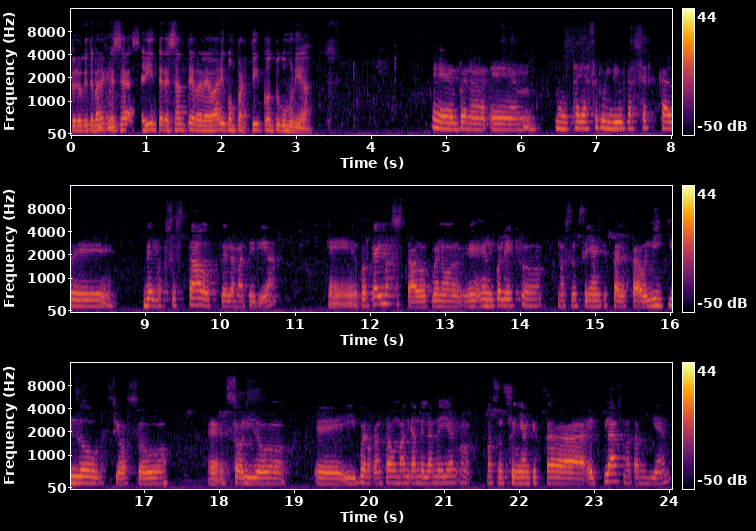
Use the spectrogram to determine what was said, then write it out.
pero que te parezca que sea, sería interesante relevar y compartir con tu comunidad. Eh, bueno, me gustaría hacer un libro acerca de, de los estados de la materia eh, porque hay más estados. Bueno, en el colegio nos enseñan que está el estado líquido, gaseoso, eh, sólido, eh, y bueno, cuando estamos más grandes en la media nos enseñan que está el plasma también,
